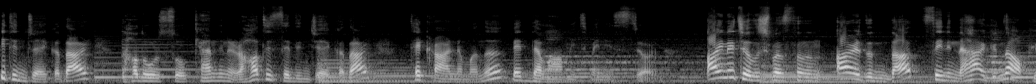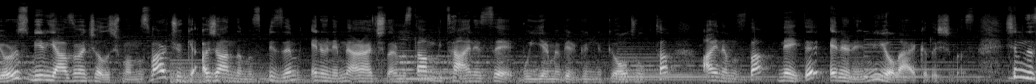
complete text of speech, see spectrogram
bitinceye kadar, daha doğrusu kendini rahat hissedinceye kadar tekrarlamanı ve devam etmeni istiyorum. Ayna çalışmasının ardından seninle her gün ne yapıyoruz? Bir yazma çalışmamız var. Çünkü ajandamız bizim en önemli araçlarımızdan bir tanesi bu 21 günlük yolculukta. Aynamızda neydi? En önemli yol arkadaşımız. Şimdi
